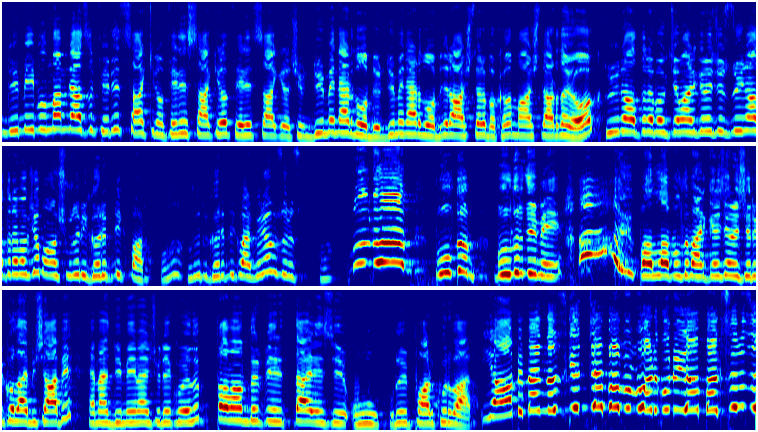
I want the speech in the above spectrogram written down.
Tamam düğmeyi bulmam lazım. Ferit sakin ol. Ferit sakin ol. Ferit sakin ol. Şimdi düğme nerede olabilir? Düğme nerede olabilir? Ağaçlara bakalım. Ağaçlarda yok. Suyun altına bakacağım arkadaşlar. Suyun altına bakacağım. Aa şurada bir gariplik var. Aa burada bir gariplik var. Görüyor musunuz? Aa, buldum. Buldum. Buldum düğmeyi. Aa, vallahi buldum arkadaşlar. Aşırı kolaymış abi. Hemen düğmeyi hemen şuraya koyalım. Tamamdır Ferit dairesi. Oo burada bir parkur var. Ya abi ben nasıl geçeceğim abi parkuru ya? Baksanıza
